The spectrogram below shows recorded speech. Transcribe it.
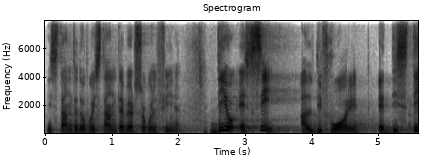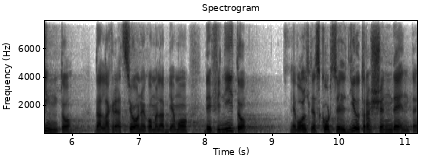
istante dopo istante verso quel fine. Dio è sì al di fuori, è distinto dalla creazione, come l'abbiamo definito le volte scorse, il Dio trascendente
